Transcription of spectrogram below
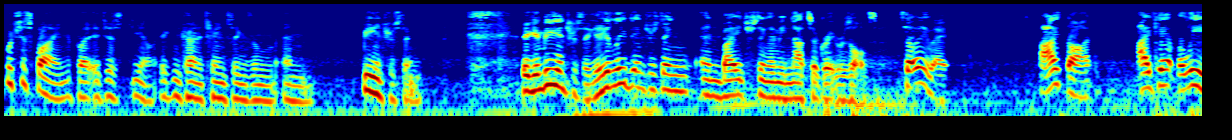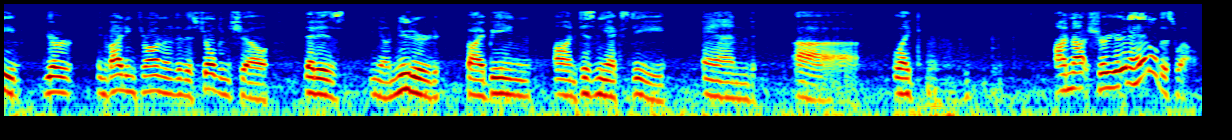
which is fine. But it just you know it can kind of change things and, and be interesting. It can be interesting. It can lead to interesting, and by interesting I mean not so great results. So anyway, I thought I can't believe you're inviting Thrawn into this children's show that is, you know, neutered by being on Disney XD, and uh, like, I'm not sure you're going to handle this well.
